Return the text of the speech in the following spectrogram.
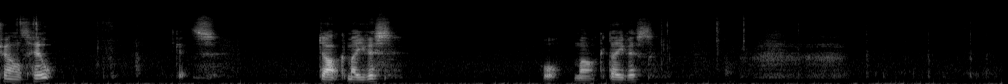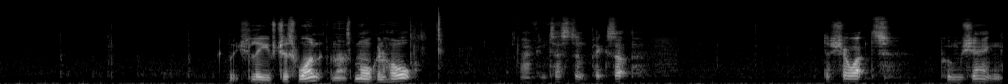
Charles Hill gets Dark Mavis or Mark Davis. Which leaves just one, and that's Morgan Hall. Our contestant picks up Dechawat Poomjaeng.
